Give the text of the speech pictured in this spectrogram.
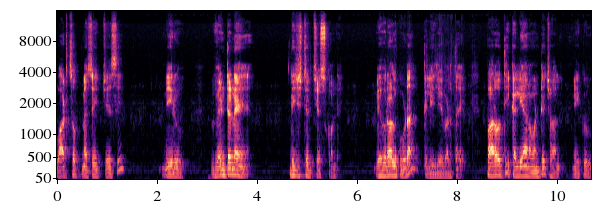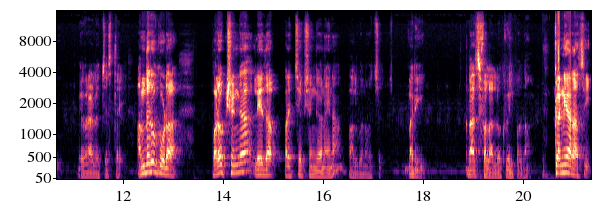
వాట్సాప్ మెసేజ్ చేసి మీరు వెంటనే రిజిస్టర్ చేసుకోండి. వివరాలు కూడా తెలియజేయబడతాయి. పార్వతీ కళ్యాణం అంటే చాలు మీకు వివరాలు వచ్చేస్తాయి. అందరూ కూడా పరోక్షంగా లేదా ప్రత్యక్షంగానైనా పాల్గొనవచ్చు. మరి రాశి ఫలాల్లోకి వెళ్ళిపోదాం. కన్యారాశి.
